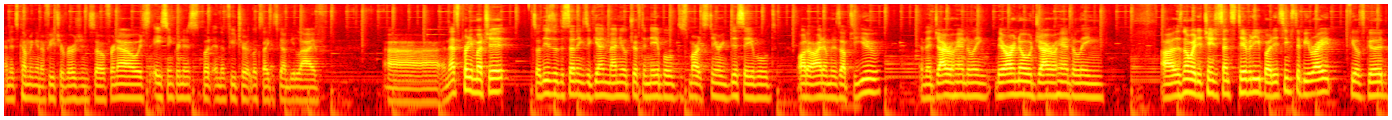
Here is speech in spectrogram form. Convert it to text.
and it's coming in a future version. So for now, it's asynchronous, but in the future, it looks like it's going to be live. Uh, and that's pretty much it. So these are the settings again, manual drift enabled, smart steering disabled, auto item is up to you. And then gyro handling, there are no gyro handling, uh, there's no way to change the sensitivity, but it seems to be right, feels good.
